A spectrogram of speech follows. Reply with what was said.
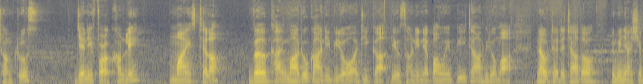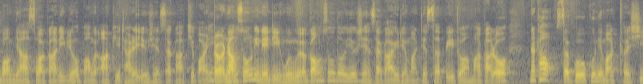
Tom Cruise, Jennifer Connelly, Miles Teller, Val Kilmer တို့ကနေပြီးတော့အဓိကတရုတ်ဆောင်အနေနဲ့ပါဝင်ပြီးထားပြီးတော့မှနောက်ထပ်တခြားသောလူပညာရှင်ပေါင်းများစွာကနေပြီးတော့ပါဝင်အားဖြည့်ထားတဲ့ရုပ်ရှင်ဇာတ်ကားဖြစ်ပါတယ်။အဲ့တော့နောက်ဆုံးအနေနဲ့ဒီဝင်ဝင်အကောင်းဆုံးသောရုပ်ရှင်ဇာတ်ကားတွေထဲမှာတက်ဆက်ပေးသွားမှာကတော့2019ခုနှစ်မှာထွက်ရှိ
